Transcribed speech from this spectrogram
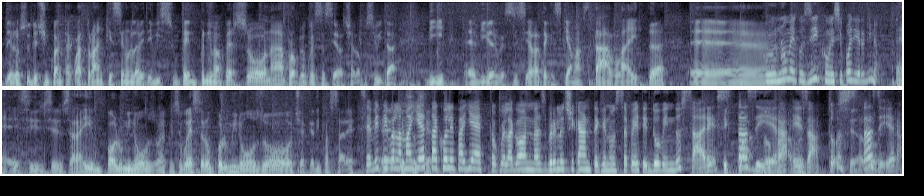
dello Studio 54 anche se non l'avete vissuta in prima persona, proprio questa sera c'è la possibilità di eh, vivere questa serata che si chiama Starlight. Eh, Con un nome così come si può dire di no? Eh, sì, sì, sarai un po' luminoso, ecco. Se vuoi essere un po' luminoso, cerca di passare. Se avete eh, maglietta sera. con le pagliette o quella gonna sbrilluccicante che non sapete dove indossare, E stasera, esatto, Stasera stasera.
